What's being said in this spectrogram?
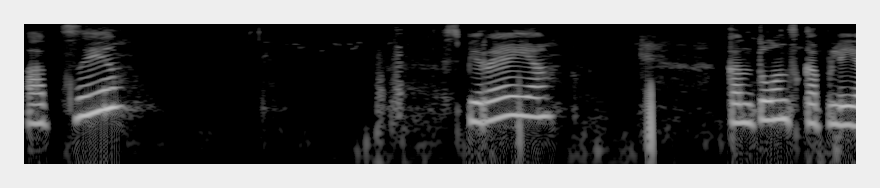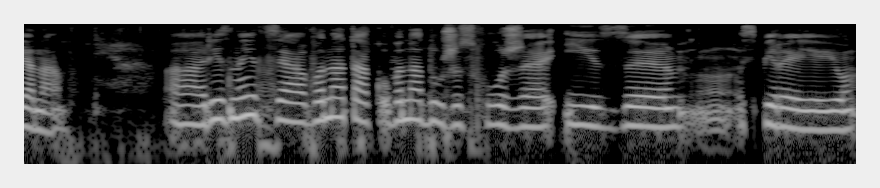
а це спірея кантонська плена. Різниця, вона так, вона дуже схожа із спіреєю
